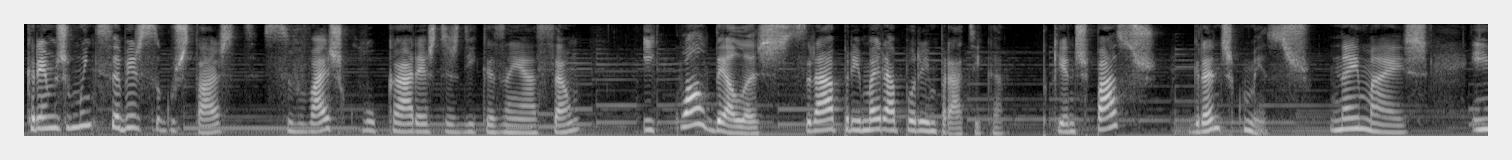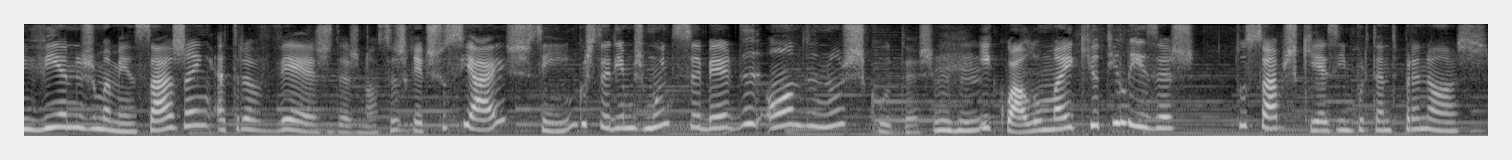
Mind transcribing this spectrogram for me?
Queremos muito saber se gostaste, se vais colocar estas dicas em ação e qual delas será a primeira a pôr em prática. Pequenos passos, grandes começos. Nem mais. Envia-nos uma mensagem através das nossas redes sociais. Sim, gostaríamos muito de saber de onde nos escutas Uhum. e qual o meio que utilizas. Tu sabes que és importante para nós.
